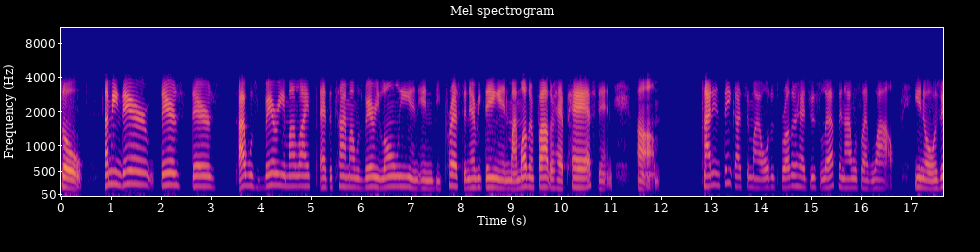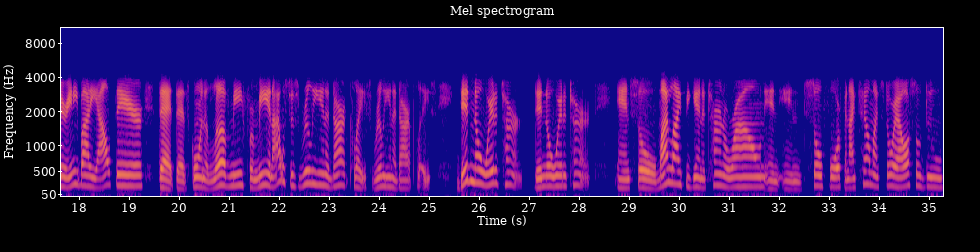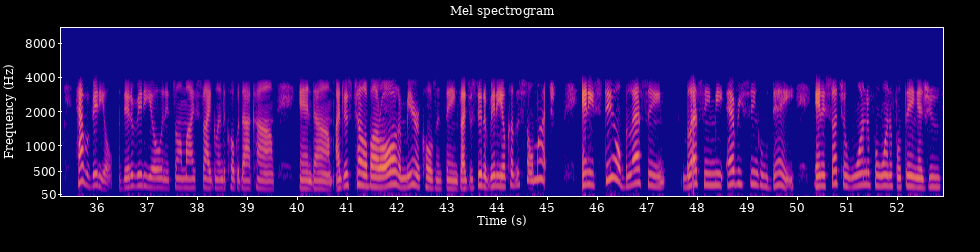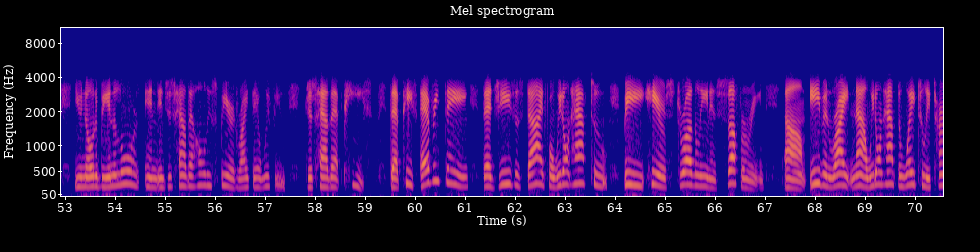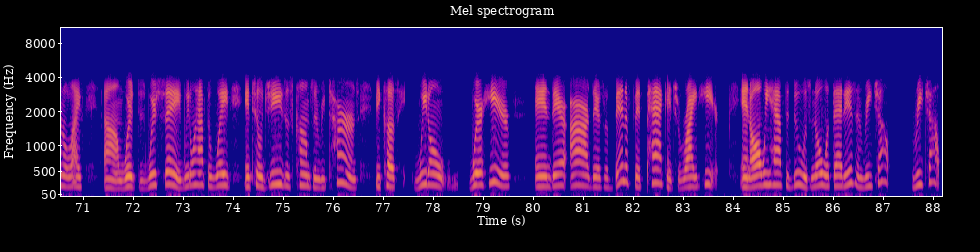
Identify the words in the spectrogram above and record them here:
So, I mean, there, there's, there's. I was very in my life at the time. I was very lonely and and depressed and everything. And my mother and father had passed, and um, I didn't think. I said my oldest brother had just left, and I was like, wow you know is there anybody out there that that's going to love me for me? And i was just really in a dark place really in a dark place. Didn't know where to turn didn't know where to turn. And so my life began to turn around and and so forth. And i tell my story. I also do have a video. I did a video and it's on my site glendacoker.com and um i just tell about all the miracles and things. I just did a video because it's so much. And he's still blessing blessing me every single day. And it's such a wonderful wonderful thing as you you know to be in the lord and and just have that holy spirit right there with you. Just have that peace that peace. Everything that jesus died for we don't have to be here struggling and suffering um even right now we don't have to wait till eternal life um, we're we're saved. We don't have to wait until Jesus comes and returns because we don't. We're here, and there are there's a benefit package right here, and all we have to do is know what that is and reach out. Reach out.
